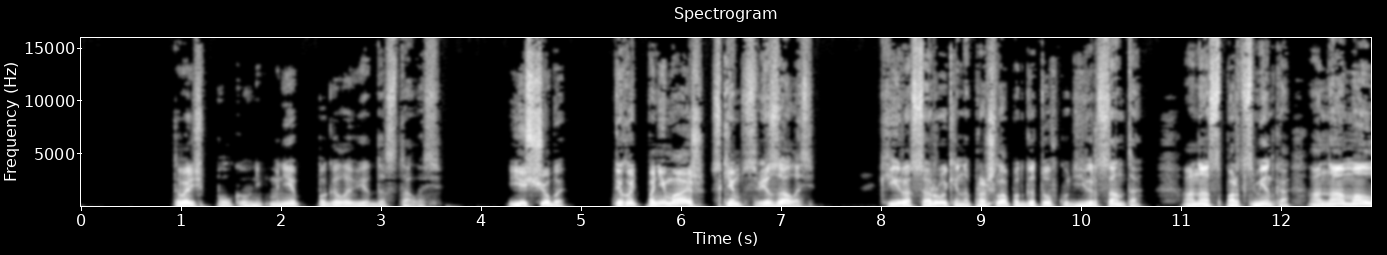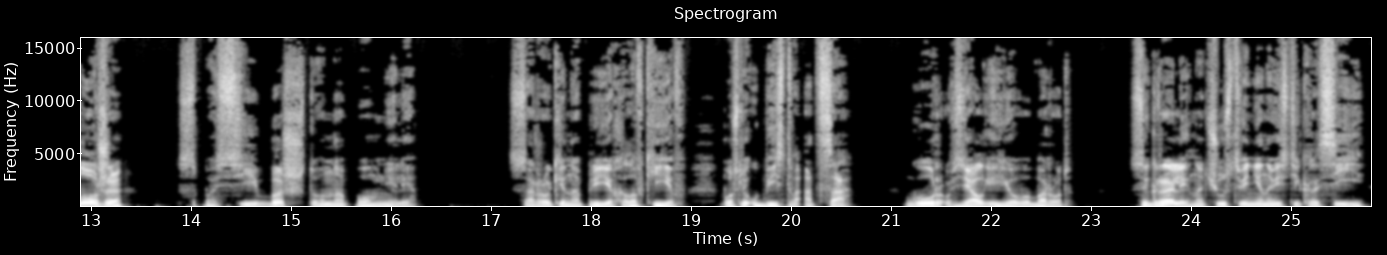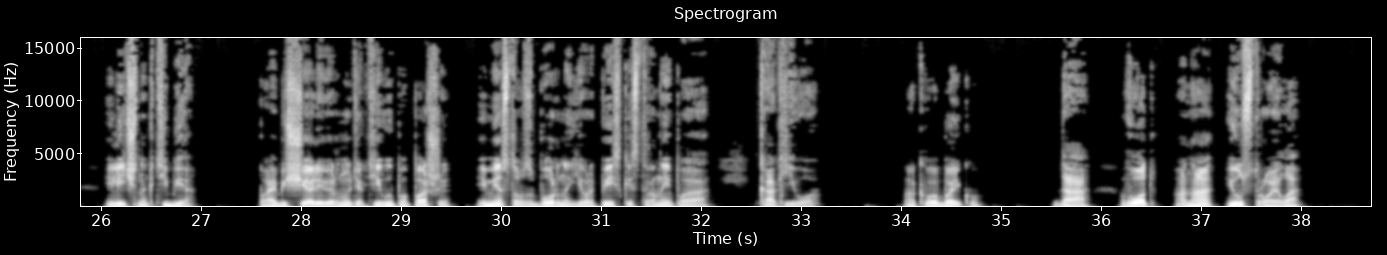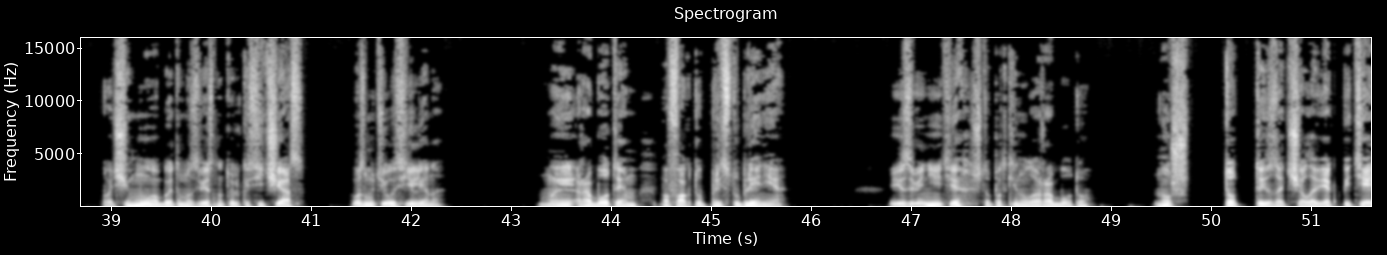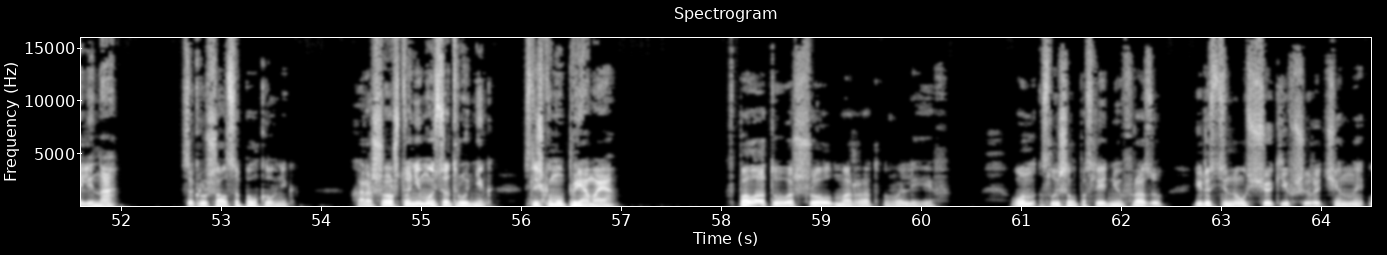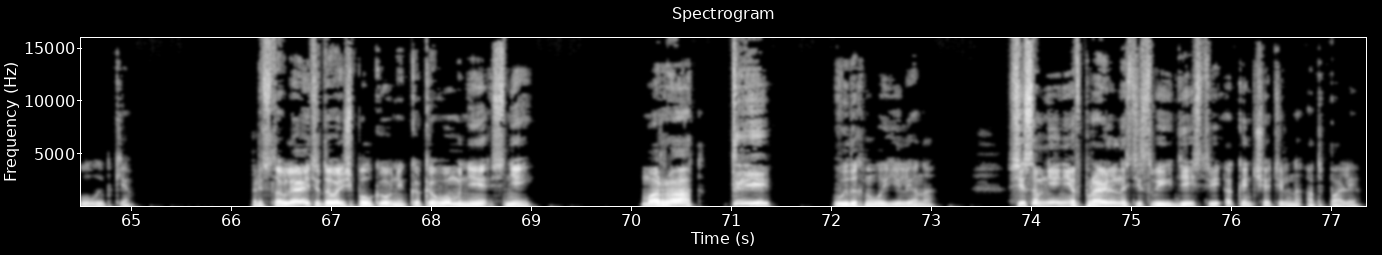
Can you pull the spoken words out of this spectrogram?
Товарищ полковник, мне по голове досталось. Еще бы! Ты хоть понимаешь, с кем связалась? Кира Сорокина прошла подготовку диверсанта. Она спортсменка, она моложе. Спасибо, что напомнили. Сорокина приехала в Киев после убийства отца. Гур взял ее в оборот. Сыграли на чувстве ненависти к России и лично к тебе. Пообещали вернуть активы папаши и место в сборной европейской страны по... Как его? Аквабайку. Да, вот она и устроила. «Почему об этом известно только сейчас?» — возмутилась Елена. «Мы работаем по факту преступления». «Извините, что подкинула работу». «Ну что ты за человек, Петелина?» — сокрушался полковник. «Хорошо, что не мой сотрудник. Слишком упрямая». В палату вошел Марат Валеев. Он слышал последнюю фразу и растянул щеки в широченной улыбке. Представляете, товарищ полковник, каково мне с ней? — Марат, ты! — выдохнула Елена. Все сомнения в правильности своих действий окончательно отпали.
